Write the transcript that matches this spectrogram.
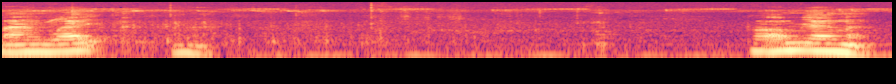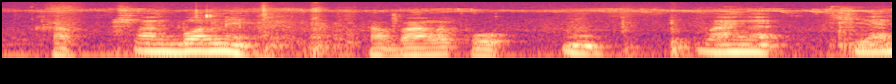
วางไว้อืม พร้อมยังน่ะครับ วางบนนี่ครับวางแล้วปุ๊บอืมวางอะเขียน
